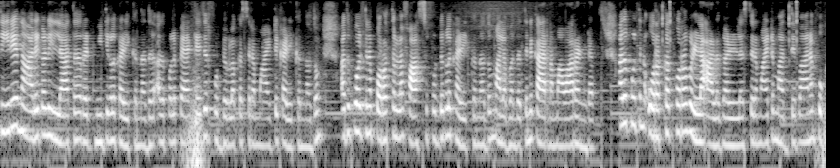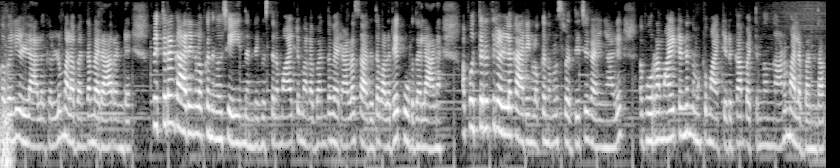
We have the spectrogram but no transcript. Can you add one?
തീരെ നാരുകളില്ലാത്ത റെഡ് മീറ്റുകൾ കഴിക്കുന്നത് അതുപോലെ പാക്കേജഡ് ഫുഡുകളൊക്കെ സ്ഥിരമായിട്ട് കഴിക്കുന്നതും അതുപോലെ തന്നെ പുറത്തുള്ള ഫാസ്റ്റ് ഫുഡുകൾ കഴിക്കുന്നതും മലബന്ധത്തിന് കാരണമാവാറുണ്ട്. അതുപോലെ തന്നെ ഉറക്കക്കുറവുള്ള ആളുകളിൽ സ്ഥിരമായിട്ട് മദ്യപാനം പുകവലിയുള്ള ആളുകളിലും മലബന്ധം വരാറുണ്ട്. അപ്പോൾ ഇത്തരം കാര്യങ്ങളൊക്കെ നിങ്ങൾ ചെയ്യുന്നുണ്ടെങ്കിൽ സ്ഥിരമായിട്ട് മലബന്ധം വരാനുള്ള സാധ്യത വളരെ കൂടുതലാണ്. അപ്പോൾ ഇത്തരത്തിലുള്ള കാര്യങ്ങളൊക്കെ നമ്മൾ ശ്രദ്ധിച്ചു കഴിഞ്ഞാൽ പൂർണമായിട്ട് തന്നെ നമുക്ക് മാറ്റിയെടുക്കാൻ പറ്റുന്ന ഒന്നാണ് മലബന്ധം.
